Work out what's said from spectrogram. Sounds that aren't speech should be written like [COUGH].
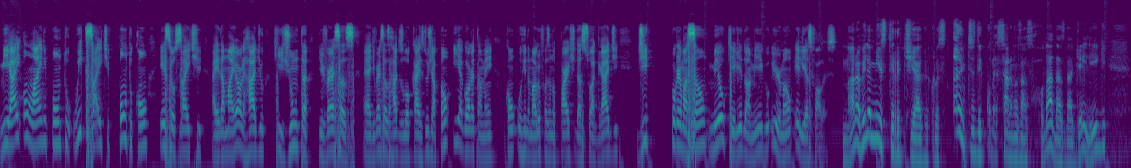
miraionline.wixsite.com. Esse é o site aí da maior rádio que junta diversas, é, diversas rádios locais do Japão e agora também com o Rinomaru fazendo parte da sua grade de programação, meu querido amigo e irmão Elias Fowlers. Maravilha, Mr. Thiago Cruz. Antes de começarmos as rodadas da J-League,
